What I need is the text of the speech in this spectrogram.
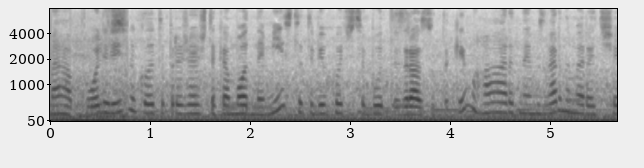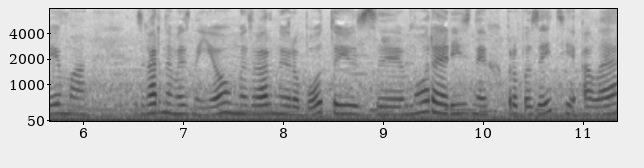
мегаполіс. Звісно, коли ти приїжджаєш в таке модне місто, тобі хочеться бути зразу таким гарним, з гарними речима, з гарними знайомими, з гарною роботою, з моря різних пропозицій, але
